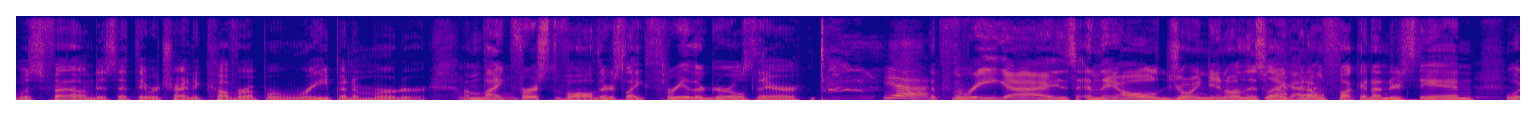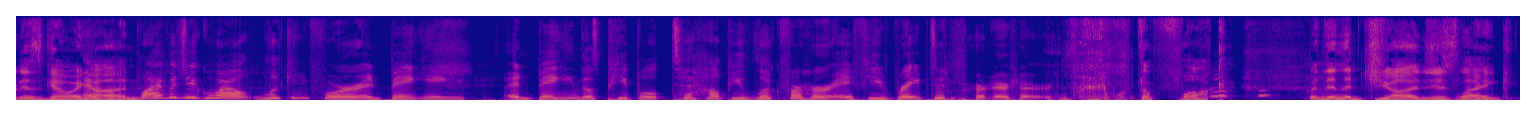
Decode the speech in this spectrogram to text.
was found is that they were trying to cover up a rape and a murder. I'm like, Mm-hmm. first of all, there's like three other girls there, yeah. three guys, and they all joined in on this. Like, I don't fucking understand what is going on. Why would you go out looking for her and begging and begging those people to help you look for her if you raped and murdered her? What the fuck? But then the judge is like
